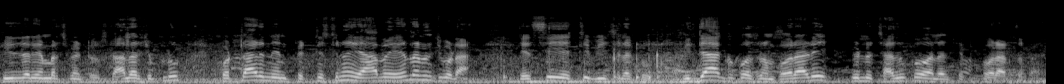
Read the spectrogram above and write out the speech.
ఫీజుల రియంబర్స్మెంట్ స్కాలర్షిప్లు కొట్లాడి నేను పెట్టిస్తున్న యాభై ఏళ్ళ నుంచి కూడా. ఎస్సీ ఎస్టీ బీసీలకు విద్యా హక్కు కోసం పోరాడి వీళ్ళు చదువుకోవాలని చెప్పి పోరాడుతున్నారు.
